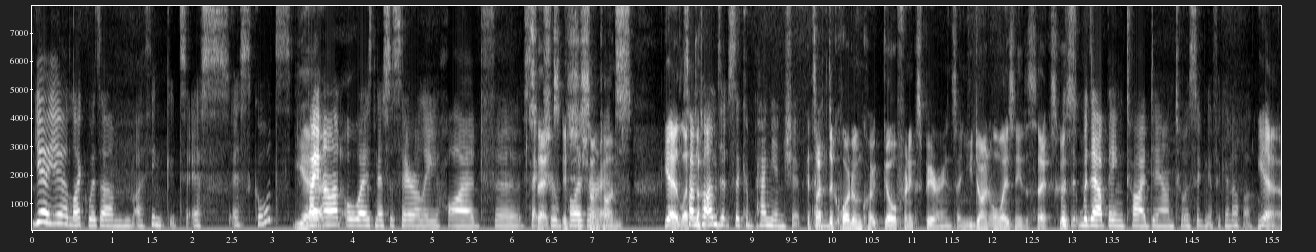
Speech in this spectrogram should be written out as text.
Yeah, yeah, like with um, I think it's es- escorts. Yeah. They aren't always necessarily hired for Sex. sexual It's pleasure. just sometimes, It's- yeah, like the, sometimes it's the companionship. it's like the quote unquote girlfriend experience, and you don't always need the sex because with, without being tied down to a significant other. yeah,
